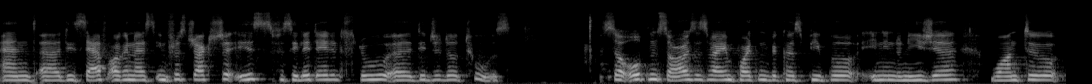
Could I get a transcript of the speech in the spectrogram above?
And uh, the self-organized infrastructure is facilitated through uh, digital tools. So open source is very important because people in Indonesia want to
